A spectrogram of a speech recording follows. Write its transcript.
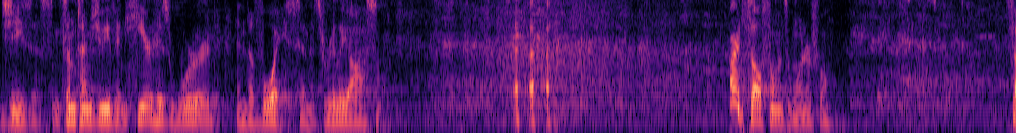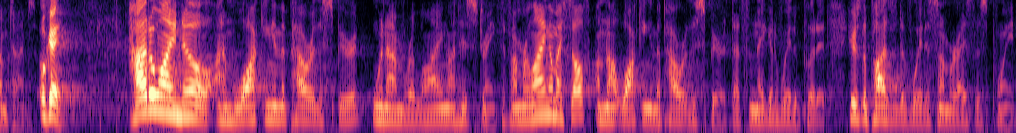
Jesus. And sometimes you even hear his word in the voice, and it's really awesome. Aren't cell phones wonderful? Sometimes. Okay. How do I know I'm walking in the power of the Spirit? When I'm relying on His strength. If I'm relying on myself, I'm not walking in the power of the Spirit. That's the negative way to put it. Here's the positive way to summarize this point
